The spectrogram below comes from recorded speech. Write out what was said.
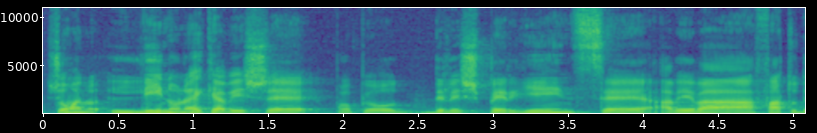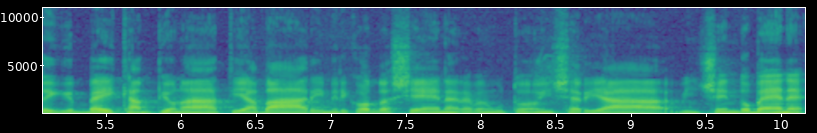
insomma, lì non è che avesse proprio delle esperienze, aveva fatto dei bei campionati a Bari, mi ricordo a Siena, era venuto in Serie A vincendo bene,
